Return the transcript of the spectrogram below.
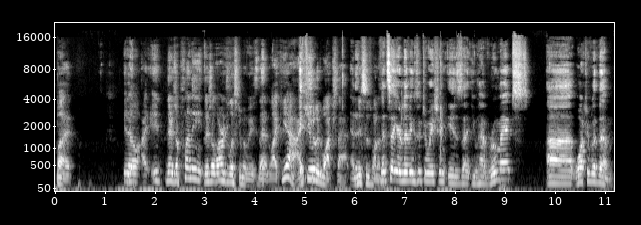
but you know, I, it, there's a plenty. There's a large list of movies that, like, yeah, I should watch that, and this is one of them. Let's say your living situation is that you have roommates. Uh, watch it with them.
